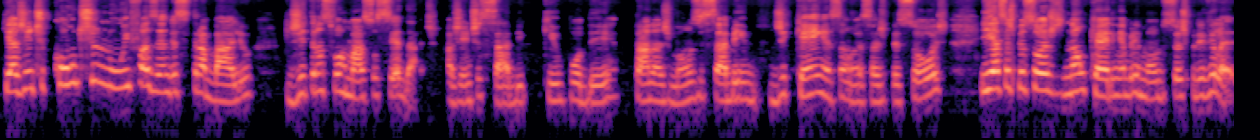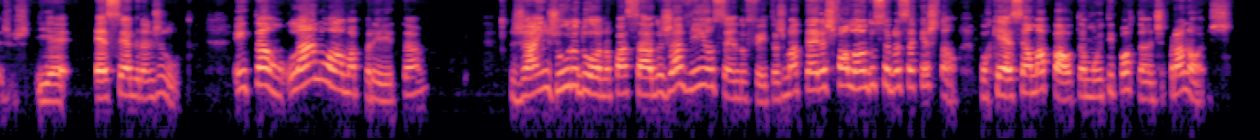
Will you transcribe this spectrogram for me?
que a gente continue fazendo esse trabalho de transformar a sociedade. A gente sabe que o poder está nas mãos e sabem de quem são essas pessoas, e essas pessoas não querem abrir mão dos seus privilégios. E é, essa é a grande luta. Então, lá no Alma Preta, já em julho do ano passado, já vinham sendo feitas matérias falando sobre essa questão, porque essa é uma pauta muito importante para nós.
